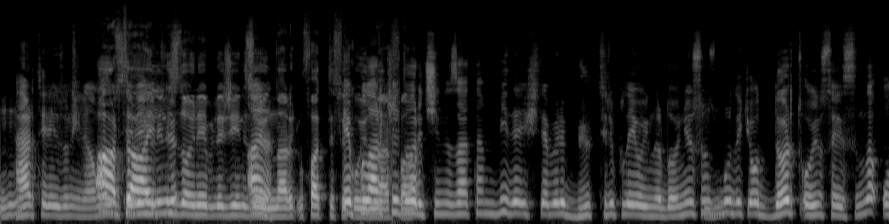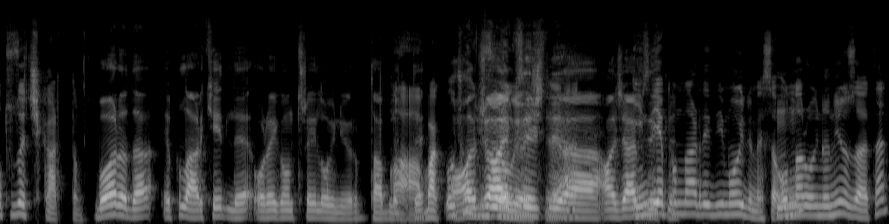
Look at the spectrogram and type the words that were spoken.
Hı hı. Her televizyonu inanılmaz bir Artı ailenizle getiriyor. oynayabileceğiniz Aynen. oyunlar, ufak tefek Apple oyunlar Arcade falan. var içinde zaten. Bir de işte böyle büyük AAA oyunları da oynuyorsunuz. Hı hı. Buradaki o 4 oyun sayısını da 30'a çıkarttım. Bu arada Apple Arcade ile Oregon Trail oynuyorum tablette. Aa, bak o çok güzel Acayip oluyor zevkli işte ya. ya. Acayip Indie zevkli. yapımlar dediğim oydu mesela. Hı hı. Onlar oynanıyor zaten.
